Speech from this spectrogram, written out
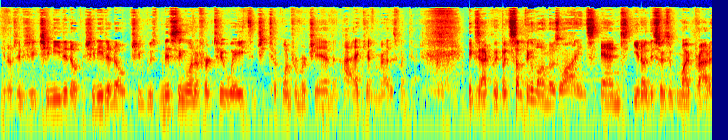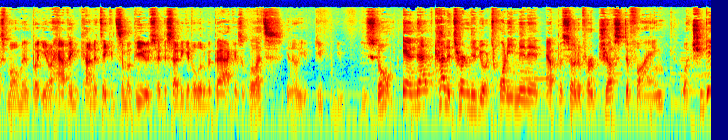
You know, she, she needed a she needed a she was missing one of her two weights, and she took one from her gym. And I, I can't remember how this went down exactly, but something along those lines. And you know, this was my proudest moment. But you know, having kind of taken some abuse, I decided to give a little bit back. I was like, well, that's you know, you you you, you stole, and that kind of turned into a 20 minute episode of her justifying what she did.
